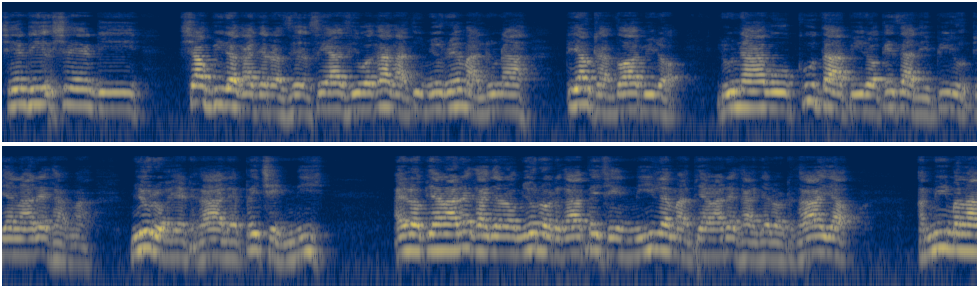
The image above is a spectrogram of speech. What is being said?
ရှင်ဒီရှင်ဒီရှောက်ပြီးတဲ့အခါကျတော့ဆရာဇီဝကကသူ့မျိုးရင်းမှာလူနာတယောက်ထံသွားပြီးတော့လူနာကိုကုသပြီးတော့ကိစ္စတွေပြီးလို့ပြန်လာတဲ့အခါမှာမြို့တော်ရဲ့တကားကလည်းပိတ်ချိန်နီး အဲ့တော့ပြန်လာတဲ့အခါကျတော့မြို့တော်တကားပိတ်ချိန်နီးလက်မှပြန်လာတဲ့အခါကျတော့တကားရောက်အမိမလာ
